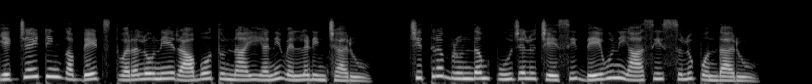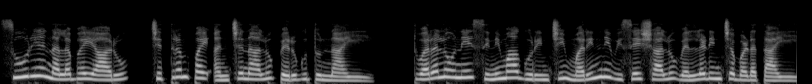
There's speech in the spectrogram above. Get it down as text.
ఎగ్జైటింగ్ అప్డేట్స్ త్వరలోనే రాబోతున్నాయి అని వెల్లడించారు. చిత్ర బృందం పూజలు చేసి దేవుని ఆశీస్సులు పొందారు. సూర్య నలభై ఆరు చిత్రంపై అంచనాలు పెరుగుతున్నాయి. త్వరలోనే సినిమా గురించి మరిన్ని విశేషాలు వెల్లడించబడతాయి.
